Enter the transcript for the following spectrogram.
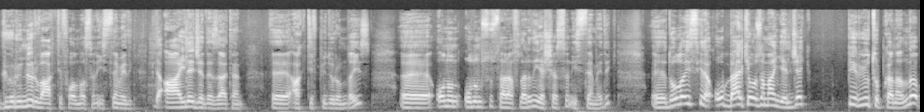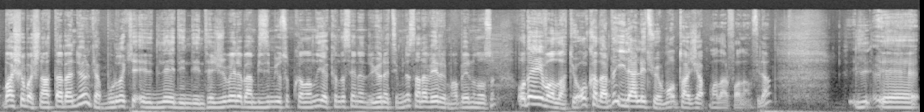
görünür ve aktif olmasını istemedik. Bir de ailece de zaten e, aktif bir durumdayız. E, onun olumsuz taraflarını yaşasın istemedik. E, dolayısıyla o belki o zaman gelecek bir YouTube kanalını başlı başına hatta ben diyorum ki buradaki elde edindiğin tecrübeyle ben bizim YouTube kanalını yakında senin yönetimini sana veririm haberin olsun. O da eyvallah diyor. O kadar da ilerletiyor montaj yapmalar falan filan. Ee,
